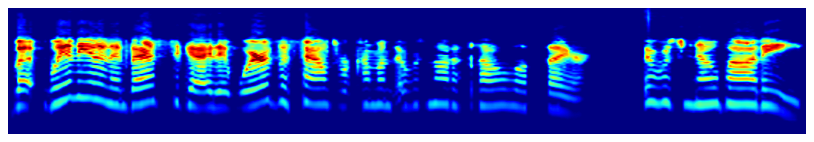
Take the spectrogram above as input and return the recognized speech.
But went in and investigated where the sounds were coming. There was not a soul up there. There was nobody.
